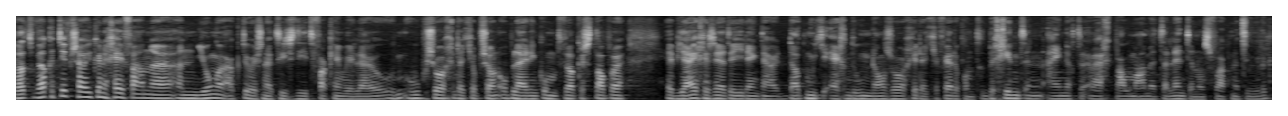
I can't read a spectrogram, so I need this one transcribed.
Wat, welke tips zou je kunnen geven aan, uh, aan jonge acteurs en actrices die het vak in willen? Hoe, hoe, zorg je dat je op zo'n opleiding komt? Welke stappen heb jij gezet en je denkt, nou, dat moet je echt doen, dan zorg je dat je verder komt. Het begint en eindigt eigenlijk allemaal met talent in ons vak natuurlijk.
